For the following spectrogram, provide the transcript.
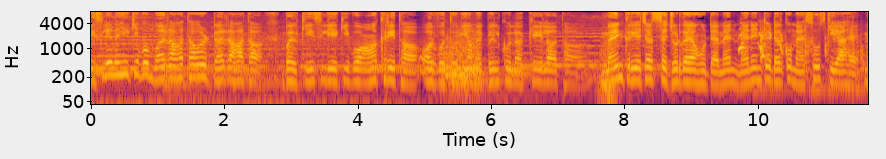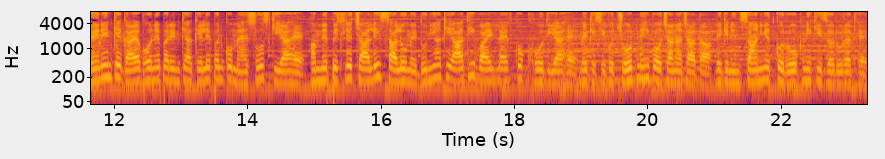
इसलिए नहीं कि वो मर रहा था और डर रहा था, बल्कि इसलिए कि वो आखिरी था और वो दुनिया में बिल्कुल अकेला था। मैं इन क्रिएचर्स से जुड़ गया हूँ टैमैन मैंने इनके डर को महसूस किया है। मैंने इनके गायब होने पर इनके अकेलेपन को महसूस किया है। हमने पिछले 40 सालों में दुनिया की आधी वाइल्ड लाइफ को खो दिया है। मैं किसी को चोट नहीं पहुँचाना चाहता, लेकिन इंसानियत को रोकने की ज़रूरत है।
